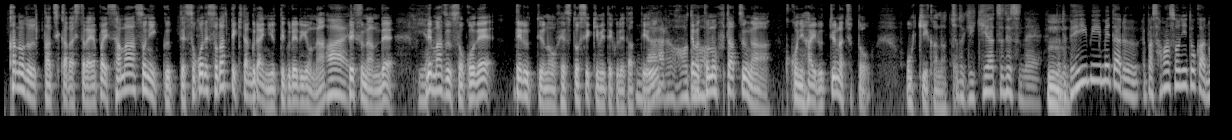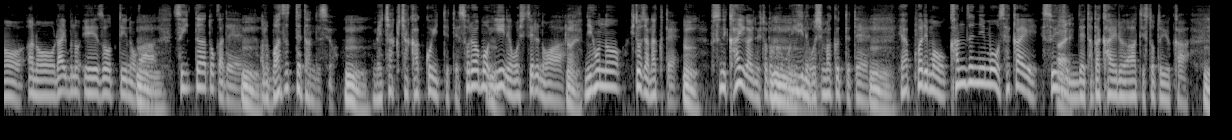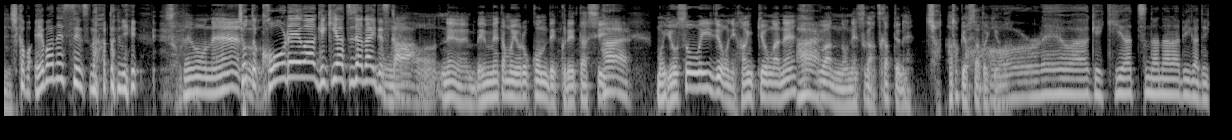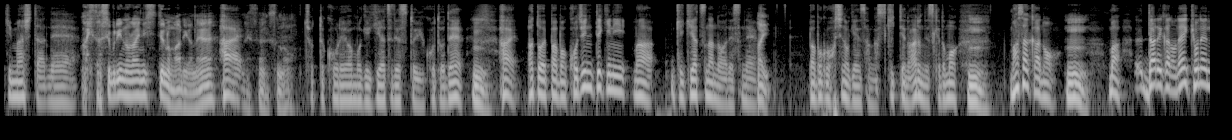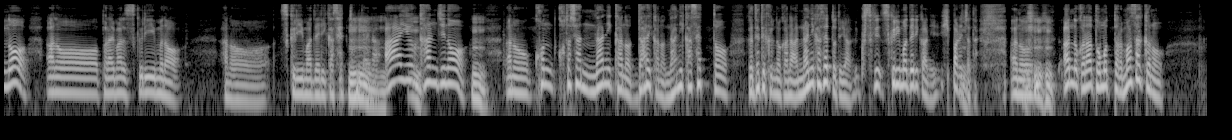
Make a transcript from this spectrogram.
彼女たちからしたらやっぱりサマーソニックってそこで育ってきたぐらいに言ってくれるようなはい。フェスなんで、いや。でまずそこで出るっていうのをフェスとして決めてくれたっていう。なるほど。やっぱこの2つがここに入るっていうのはちょっと大きいかなと。ちょっ。と激アツですね。うん。だってベイビーメタル、やっぱサマソニとかのあのライブの映像っていうのが、うん。ツイッターとかで、うん。あのバズってたんですよ。うん。めちゃくちゃかっこいいって言って、それはもういいねを押してるのは、はい。日本の人じゃなくて、うん。普通に海外の人とかもいいね押しまくってて、うん。やっぱりもう完全にもう世界水準で戦えるアーティストというか、うん。しかもエヴァネッセンスの後に、それをねちょっとこれは激アツじゃないですか。まあねメタも喜んでくれたし、はい。もう予想以上に反響がね、はいファンの熱が熱かったよね。ちょっと発表した時はこれは激アツな並びができましたね。まあ、久しぶりの来日っていうのもあるよね。はい。ちょっとこれはもう激アツですということで、うんはい。あとやっぱもう個人的にまあ激アツなのはですね、はい。まあ僕星野源さんが好きっていうのはあるんですけども、うん。まさかのうん。まあ誰かのね去年のあのープライマルスクリームのあのースクリーマデリカセットみたいな、うんああいう感じの、うん。あのこん今年は何かの誰かの何かセットが出てくるのかな？何かセットっていやスクリーマデリカに引っ張られちゃった、あの あんのかな？と思ったらまさかの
